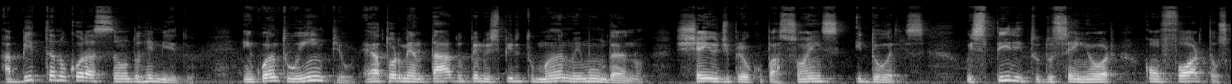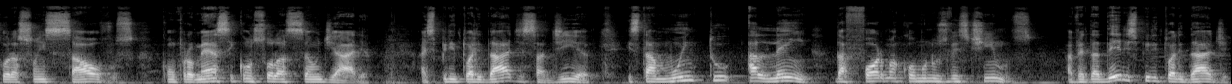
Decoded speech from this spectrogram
habita no coração do remido, enquanto o ímpio é atormentado pelo espírito humano e mundano, cheio de preocupações e dores. O Espírito do Senhor conforta os corações salvos, com promessa e consolação diária. A espiritualidade sadia está muito além da forma como nos vestimos. A verdadeira espiritualidade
